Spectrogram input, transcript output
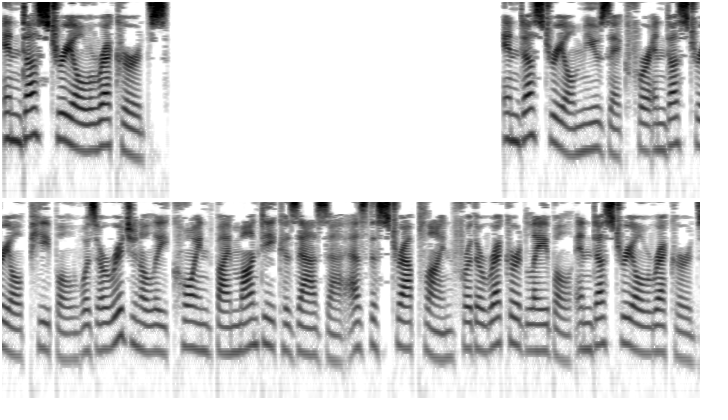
Industrial records Industrial music for industrial people was originally coined by Monte Cazazza as the strapline for the record label Industrial Records,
